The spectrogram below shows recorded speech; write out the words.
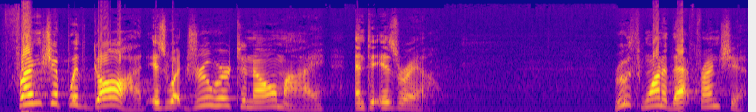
Friendship with God is what drew her to Naomi and to Israel. Ruth wanted that friendship.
